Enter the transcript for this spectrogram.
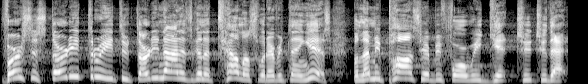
Verses 33 through 39 is gonna tell us what everything is. But let me pause here before we get to, to that.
